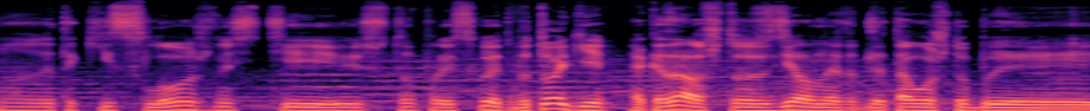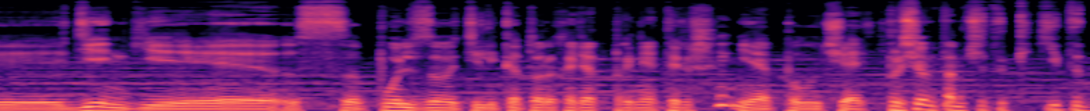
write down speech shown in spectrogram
э, такие сложности, что происходит? В итоге оказалось, что сделано это для того, чтобы деньги с пользователей, которые хотят принять решение, получать. Причем там что-то какие-то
